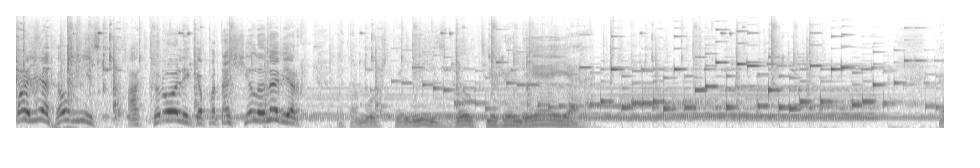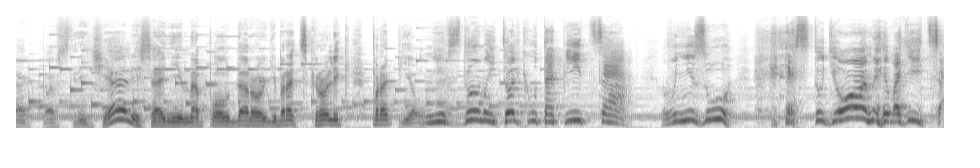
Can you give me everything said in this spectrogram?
поехал вниз, а кролика потащило наверх, потому что лис был тяжелее. Как повстречались они на полдороги, братец-кролик пропел. Не вздумай только утопиться, внизу студеная водица.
